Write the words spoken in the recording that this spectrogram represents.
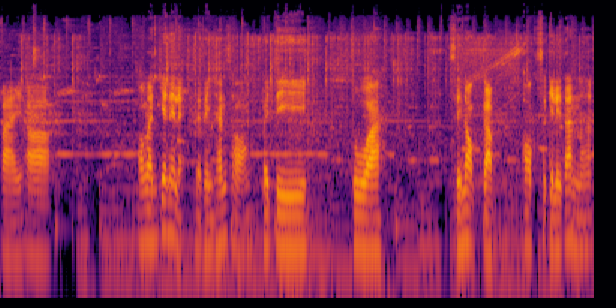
ไปอ่าออกรันเจียนนี่แหละแต่เป็นชั้น2ไปตีตัว เซนอกกับออกสเกเลตันนะฮะ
